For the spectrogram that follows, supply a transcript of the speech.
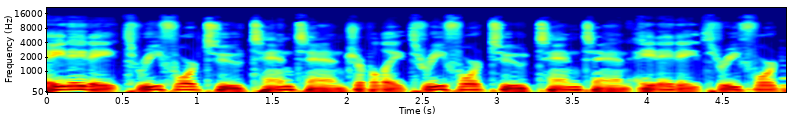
888 342 1010, 888 342 1010, 888 342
